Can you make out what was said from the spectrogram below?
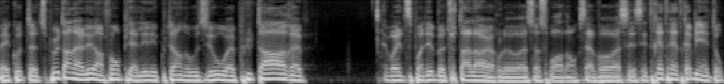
ben, écoute, tu peux t'en aller, en fond, puis aller l'écouter en audio euh, plus tard. Il va être disponible tout à l'heure ce soir. Donc, ça va. C'est très, très, très bientôt.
